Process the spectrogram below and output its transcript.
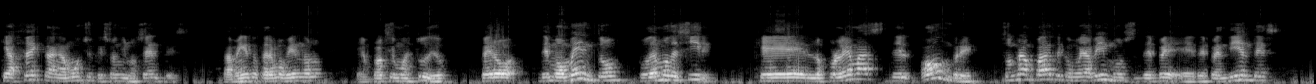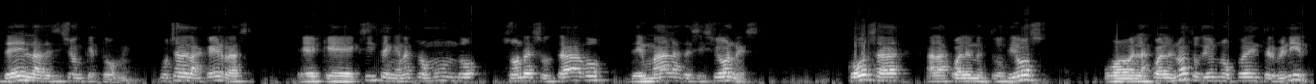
que afectan a muchos que son inocentes. También esto estaremos viéndolo en próximos estudios, pero de momento podemos decir que los problemas del hombre son gran parte, como ya vimos, eh, dependientes de la decisión que tomen. Muchas de las guerras eh, que existen en nuestro mundo son resultado de malas decisiones, cosas a las cuales nuestro Dios o en las cuales nuestro Dios no puede intervenir,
